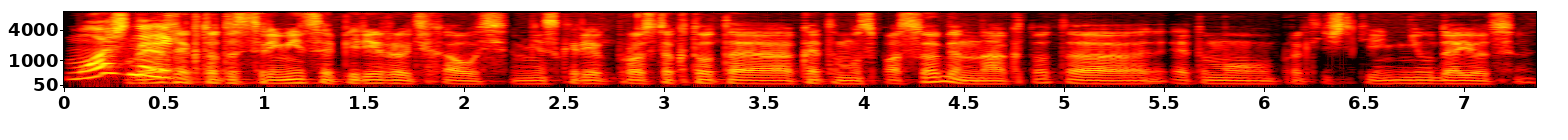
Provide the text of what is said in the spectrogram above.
Можно Вряд ли... ли кто-то стремится оперировать в хаосе. Мне скорее просто кто-то к этому способен, а кто-то этому практически не удается.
